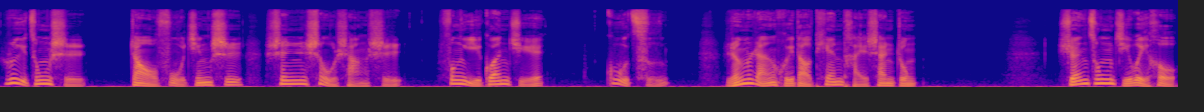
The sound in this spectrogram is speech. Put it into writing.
睿宗时。召赴京师，深受赏识，封以官爵，故辞，仍然回到天台山中。玄宗即位后，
